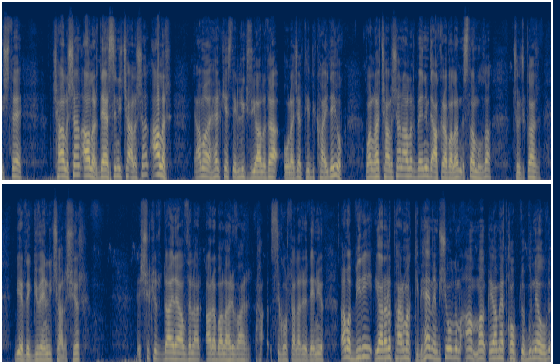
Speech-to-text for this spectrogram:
işte çalışan alır. Dersini çalışan alır. Ama herkes de lüks yalıda olacak diye bir kaide yok. Vallahi çalışan alır. Benim de akrabalarım İstanbul'da çocuklar bir yerde güvenlik çalışıyor. E şükür daire aldılar, arabaları var, sigortaları ödeniyor. Ama biri yaralı parmak gibi. Hemen bir şey oldu mu aman kıyamet koptu bu ne oldu?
